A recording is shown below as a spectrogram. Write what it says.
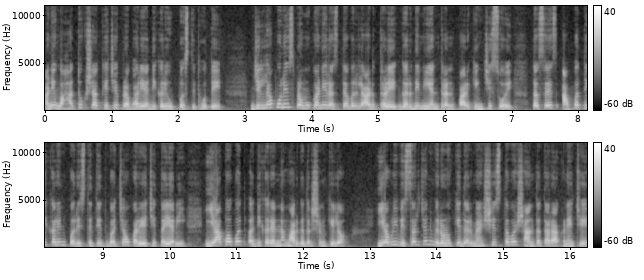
आणि वाहतूक शाखेचे प्रभारी अधिकारी उपस्थित होते. जिल्हा पोलीस प्रमुखांनी रस्त्यावरील अडथळे गर्दी नियंत्रण पार्किंगची सोय तसेच आपत्तीकालीन परिस्थितीत बचाव कार्याची तयारी याबाबत अधिकाऱ्यांना मार्गदर्शन केलं. यावेळी विसर्जन मिरवणुकीदरम्यान शिस्त व शांतता राखण्याचे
